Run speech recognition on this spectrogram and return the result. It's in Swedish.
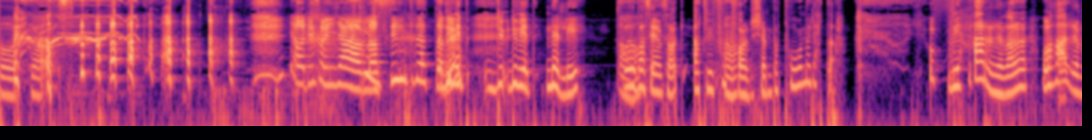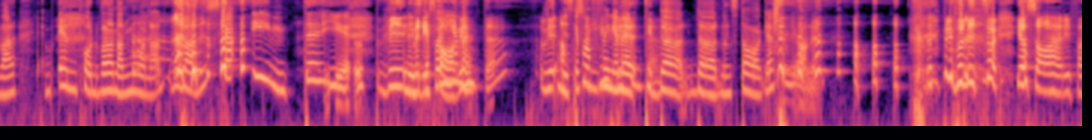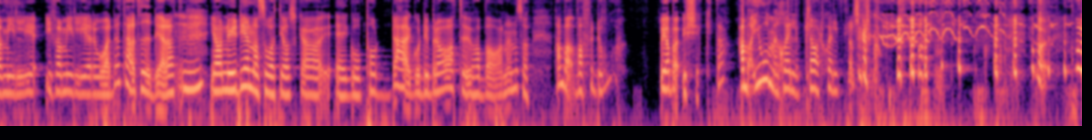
podcast. ja det är så jävla synk detta Du du. vet, du, du vet Nelly, får Ja. jag bara säga en sak? Att vi fortfarande kämpar på med detta. Vi harvar och harvar en podd varannan månad. Vi, bara, vi ska inte ge upp. Vi, men det ska vi inte. Vi ska fan hänga med till död, dödens dagar känner jag nu. För det var lite så, jag sa här i, familje, i familjerådet här tidigare att Mm. ja nu är det gärna så att jag ska eh, gå och podda här, går det bra att du har barnen och så? Han bara varför då? Och jag bara ursäkta? Han bara jo men självklart, självklart ska du gå. jag bara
